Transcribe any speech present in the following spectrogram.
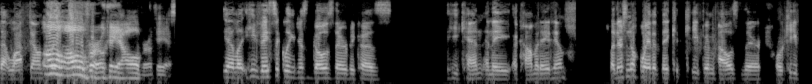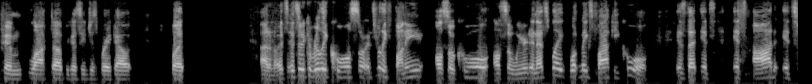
that lockdown. Oh, Oliver. Okay, yeah, Oliver. Okay, yes. Yeah, like he basically just goes there because he can, and they accommodate him. Like, there's no way that they could keep him housed there or keep him locked up because he'd just break out. But I don't know. It's it's like a really cool sort. It's really funny, also cool, also weird, and that's like what makes Baki cool, is that it's it's odd, it's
